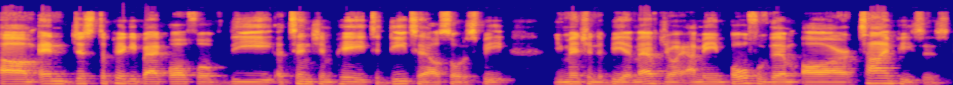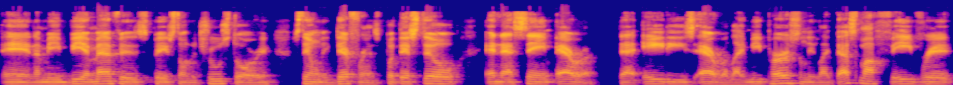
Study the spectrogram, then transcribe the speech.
Um, and just to piggyback off of the attention paid to detail, so to speak, you mentioned the BMF joint. I mean, both of them are timepieces. And I mean, BMF is based on the true story. It's the only difference, but they're still in that same era, that 80s era. Like me personally, like that's my favorite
